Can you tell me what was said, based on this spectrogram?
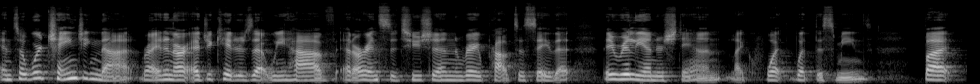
And so we're changing that right? And our educators that we have at our institution i'm very proud to say that they really understand like what what this means. But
